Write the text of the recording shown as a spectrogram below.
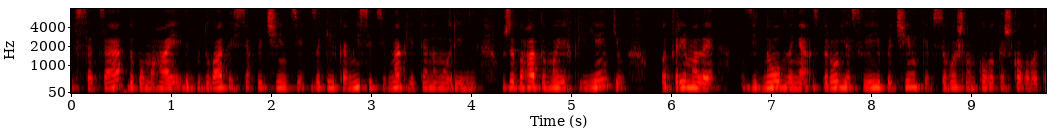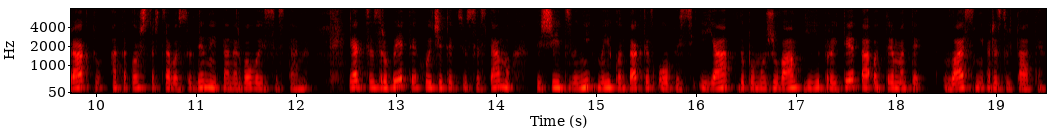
І все це допомагає відбудуватися печінці за кілька місяців на клітинному рівні. Уже багато моїх клієнтів отримали відновлення здоров'я своєї печінки, всього шлунково-кишкового тракту, а також серцево-судинної та нервової системи. Як це зробити? Хочете цю систему? Пишіть, дзвоніть мої контакти в описі, і я допоможу вам її пройти та отримати власні результати.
